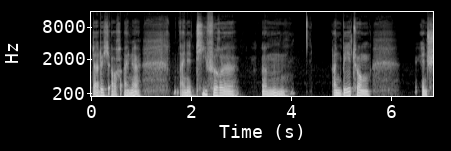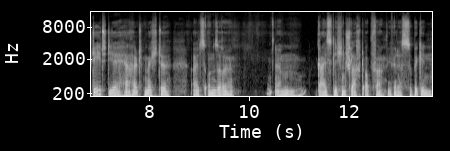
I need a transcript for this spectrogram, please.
dadurch auch eine, eine tiefere ähm, Anbetung entsteht, die der Herr halt möchte, als unsere ähm, geistlichen Schlachtopfer, wie wir das zu Beginn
